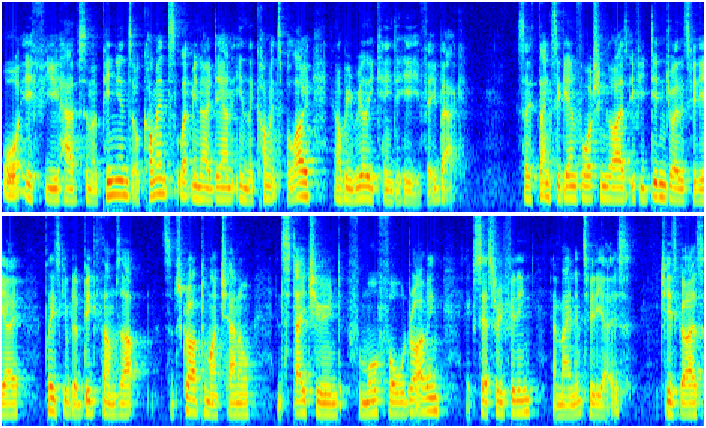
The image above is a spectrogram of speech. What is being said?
or if you have some opinions or comments, let me know down in the comments below and I'll be really keen to hear your feedback. So thanks again for watching guys. If you did enjoy this video, please give it a big thumbs up, subscribe to my channel and stay tuned for more four-wheel driving, accessory fitting and maintenance videos. Cheers guys.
